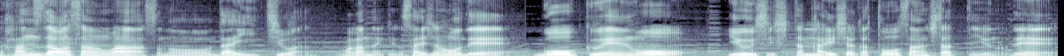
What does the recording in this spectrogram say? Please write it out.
半沢さんは、その第1話、わかんないけど、最初の方で5億円を融資した会社が倒産したっていうので、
